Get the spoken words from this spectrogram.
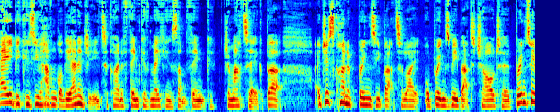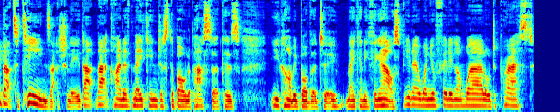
a because you haven't got the energy to kind of think of making something dramatic, but it just kind of brings you back to like or brings me back to childhood, brings me back to teens actually. That that kind of making just a bowl of pasta because you can't be bothered to make anything else. But, you know, when you're feeling unwell or depressed,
